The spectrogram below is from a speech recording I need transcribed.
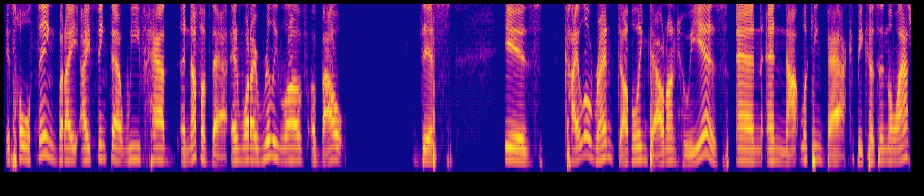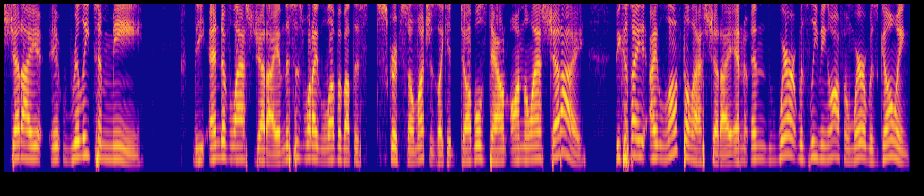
its whole thing. But I, I think that we've had enough of that. And what I really love about this is Kylo Ren doubling down on who he is and and not looking back because in the last Jedi it really to me the end of last Jedi and this is what I love about this script so much is like it doubles down on the last Jedi because I I love the last Jedi and and where it was leaving off and where it was going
